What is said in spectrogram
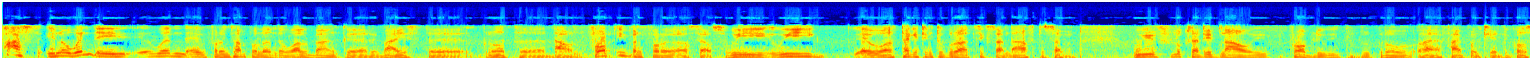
first, you know, when they, when, uh, for example, when the World Bank uh, revised uh, growth uh, down, for even for ourselves, we we uh, were targeting to grow at six and a half to seven. We've looked at it now. We probably we could grow uh, 5.8 because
